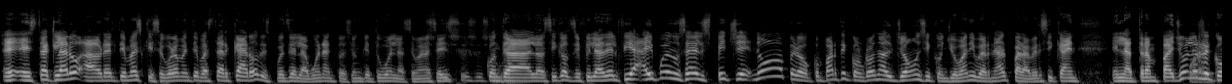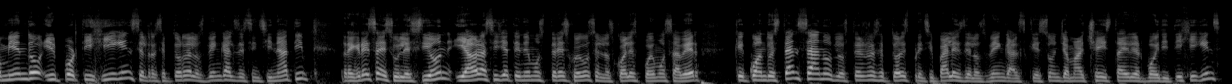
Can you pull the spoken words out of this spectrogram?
Eh, está claro, ahora el tema es que seguramente va a estar caro después de la buena actuación que tuvo en la semana Sí, 6 sí, sí, contra los Eagles de Filadelfia. Ahí pueden usar el speech de, no, pero comparte con Ronald Jones y con Giovanni Bernard para ver si caen en la trampa. Yo les recomiendo ir por T. Higgins, el receptor de los Bengals de Cincinnati. Regresa de su lesión y ahora sí ya tenemos tres juegos en los cuales podemos saber que cuando están sanos los tres receptores principales de los Bengals, que son Jamar Chase, Tyler Boyd y T. Higgins,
